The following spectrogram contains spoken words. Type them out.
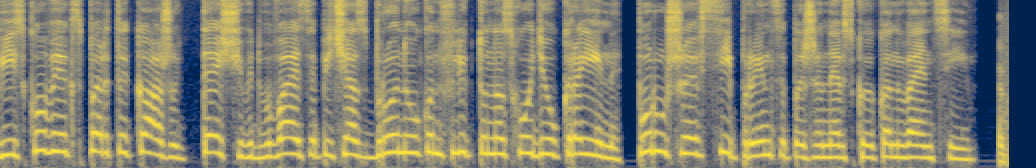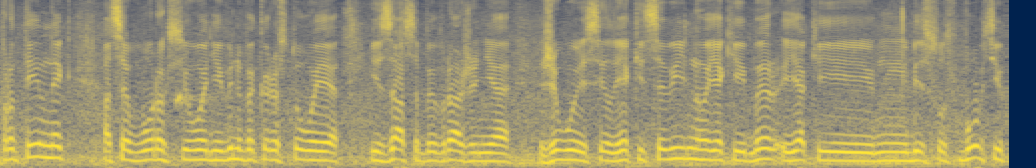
Військові експерти кажуть, те, що відбувається під час збройного конфлікту на сході України, порушує всі принципи Женевської конвенції. Противник, а це ворог сьогодні, він використовує і засоби враження живої сили, як і цивільного, як і мир, як і військовослужбовців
